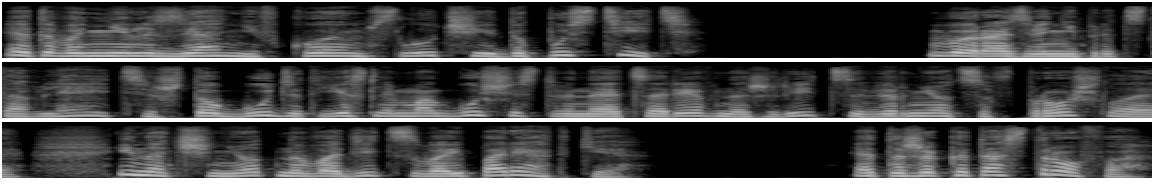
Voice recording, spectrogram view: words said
«Этого нельзя ни в коем случае допустить. Вы разве не представляете, что будет, если могущественная царевна-жрица вернется в прошлое и начнет наводить свои порядки? Это же катастрофа!»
